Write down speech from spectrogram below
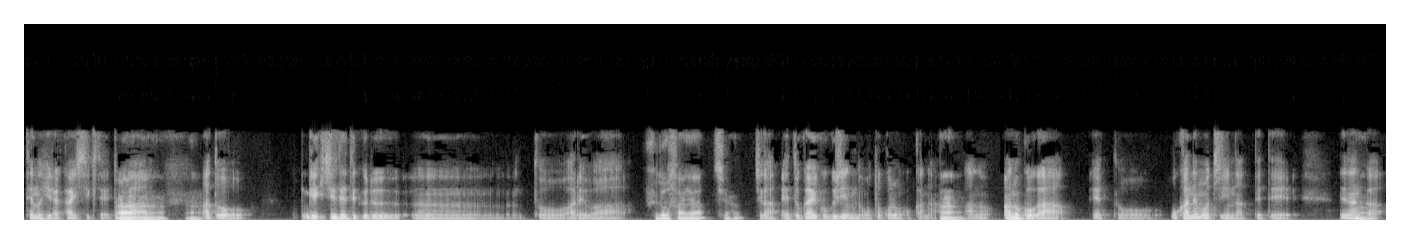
手のひら返してきたりとあか、あと、劇中出てくる、うーんと、あれは、不動産屋？違う？違う、えっと、外国人の男の子かな。うん。あの、あの子が、えっと、お金持ちになってて、で、なんか、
